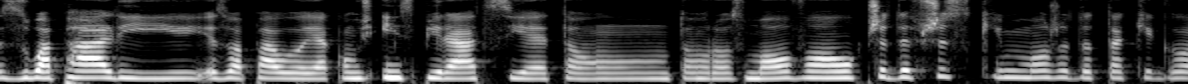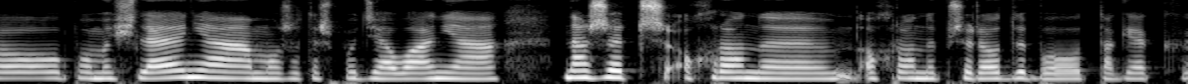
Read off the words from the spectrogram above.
złapali, złapały jakąś inspirację tą, tą rozmową. Przede wszystkim może do takiego pomyślenia, może też podziałania na rzecz ochrony ochrony, ochrony przyrody, bo tak jak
